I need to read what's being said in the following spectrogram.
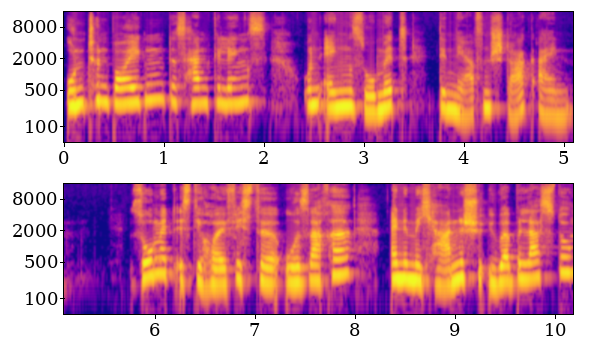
unten beugen des Handgelenks und engen somit den Nerven stark ein. Somit ist die häufigste Ursache eine mechanische Überbelastung,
